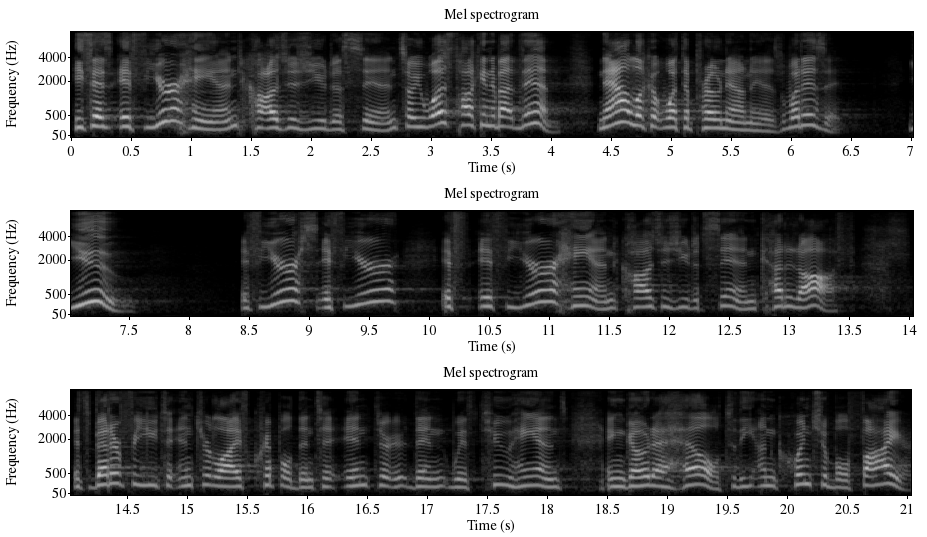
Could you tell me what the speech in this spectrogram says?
He says, if your hand causes you to sin, so he was talking about them. Now look at what the pronoun is. What is it? You. If, your, if, your, if, if your hand causes you to sin, cut it off. It's better for you to enter life crippled than to enter than with two hands and go to hell, to the unquenchable fire.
